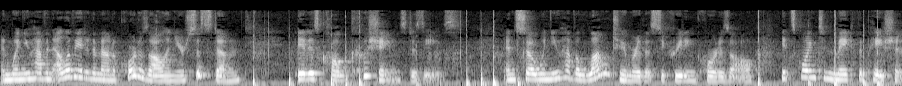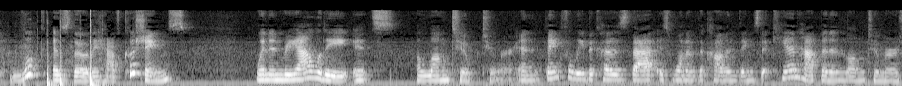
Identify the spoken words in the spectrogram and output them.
And when you have an elevated amount of cortisol in your system, it is called Cushing's disease. And so when you have a lung tumor that's secreting cortisol, it's going to make the patient look as though they have Cushing's, when in reality it's a lung tum- tumor. And thankfully, because that is one of the common things that can happen in lung tumors,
